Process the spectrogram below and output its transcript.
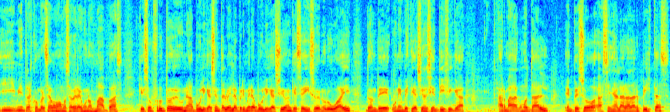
y mientras conversamos vamos a ver algunos mapas que son fruto de una publicación, tal vez la primera publicación que se hizo en Uruguay, donde una investigación científica armada como tal empezó a señalar, a dar pistas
